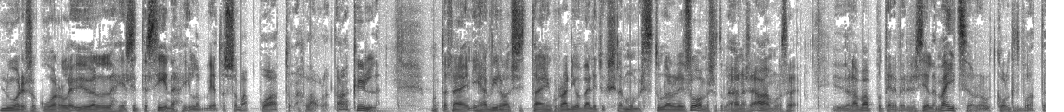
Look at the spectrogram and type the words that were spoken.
nuorisokuorolle yölle ja sitten siinä illanvietossa vappuaattona lauletaan kyllä. Mutta näin ihan virallisesti tai niin kuin radion välityksellä. Mun mielestä se tulee Radio Suomessa, tulee aina se aamulla se yöllä vapputerveydessä. Siellä mä itse olen ollut 30 vuotta,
